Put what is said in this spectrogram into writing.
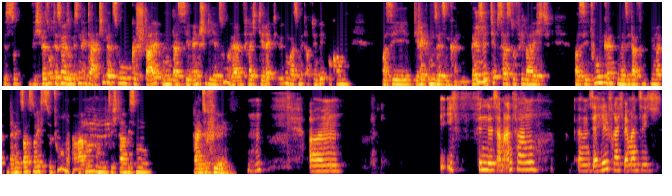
Ich versuche das mal so ein bisschen interaktiver zu gestalten, dass die Menschen, die hier zuhören, vielleicht direkt irgendwas mit auf den Weg bekommen, was sie direkt umsetzen können. Welche mhm. Tipps hast du vielleicht was sie tun könnten, wenn sie damit sonst noch nichts zu tun haben, um sich da ein bisschen reinzufühlen? Mhm. Ähm, ich finde es am Anfang ähm, sehr hilfreich, wenn man sich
